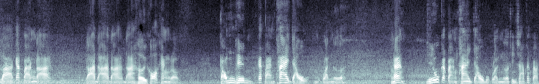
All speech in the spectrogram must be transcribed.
là các bạn đã đã đã đã đã hơi khó khăn rồi. Cộng thêm các bạn thay chậu một lần nữa. Nha nếu các bạn thay chậu một lần nữa thì sao các bạn?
